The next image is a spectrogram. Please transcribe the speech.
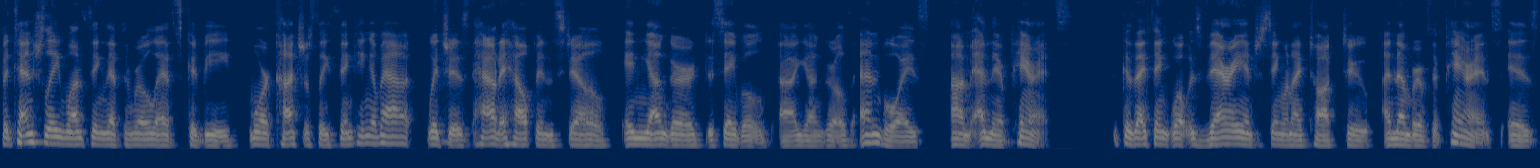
potentially one thing that the Rollettes could be more consciously thinking about, which is how to help instill in younger disabled uh, young girls and boys um, and their parents. Because I think what was very interesting when I talked to a number of the parents is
